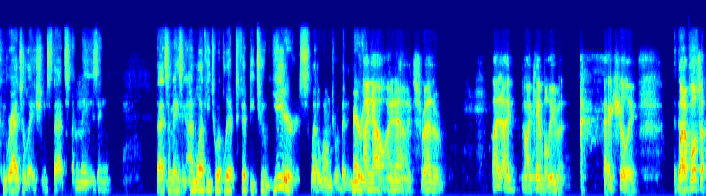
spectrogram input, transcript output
Congratulations. That's amazing. That's amazing. I'm lucky to have lived 52 years, let alone to have been married. I know, I know. It's rather, I, I, I can't believe it, actually. That's, but I'm also,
